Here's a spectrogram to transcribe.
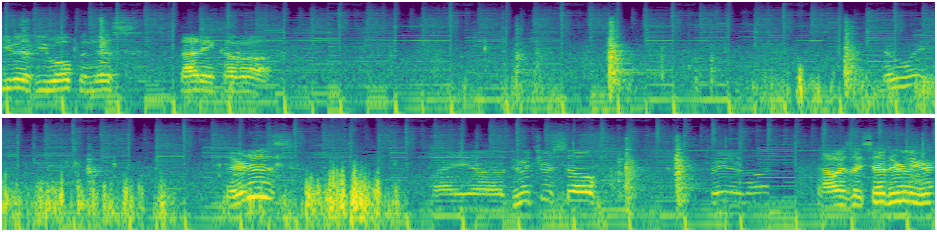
Even if you open this, that ain't coming off. No way. There it is. My uh, do-it-yourself trailer lock. Now, as I said earlier,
